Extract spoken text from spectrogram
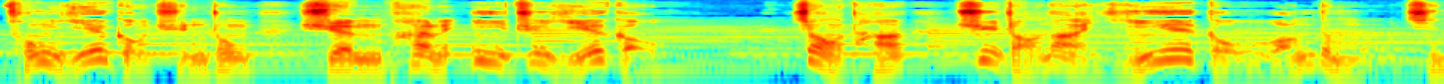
从野狗群中选派了一只野狗，叫他去找那野狗王的母亲。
